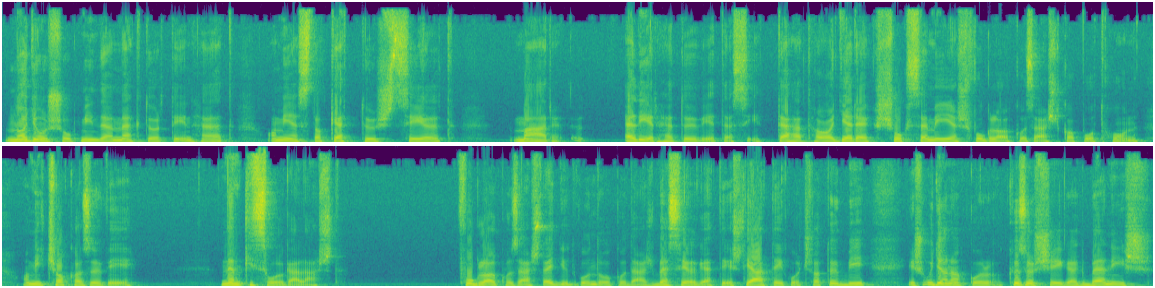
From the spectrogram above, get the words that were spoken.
nagyon sok minden megtörténhet, ami ezt a kettős célt már elérhetővé teszi. Tehát ha a gyerek sok személyes foglalkozást kap otthon, ami csak az övé, nem kiszolgálást, foglalkozást, együttgondolkodást, beszélgetést, játékot, stb. És ugyanakkor közösségekben is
